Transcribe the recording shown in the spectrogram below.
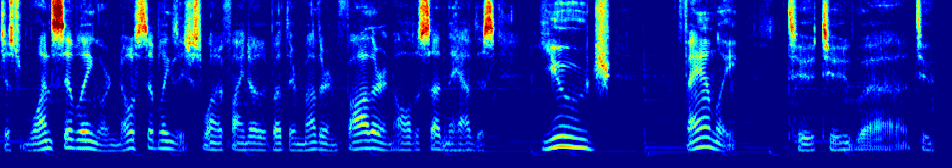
just one sibling or no siblings. They just want to find out about their mother and father, and all of a sudden they have this huge family to to uh, to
